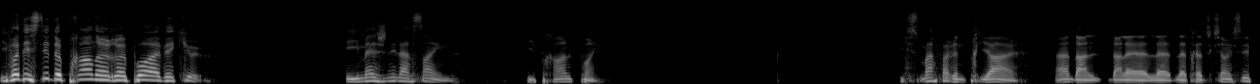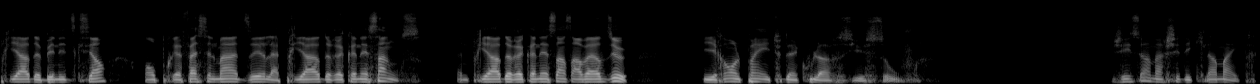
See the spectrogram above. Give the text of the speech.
Il va décider de prendre un repas avec eux. Et imaginez la scène. Il prend le pain. Il se met à faire une prière. Hein, dans, la, la traduction ici, prière de bénédiction, on pourrait facilement dire la prière de reconnaissance. Une prière de reconnaissance envers Dieu. Ils le pain et tout d'un coup, leurs yeux s'ouvrent. Jésus a marché des kilomètres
